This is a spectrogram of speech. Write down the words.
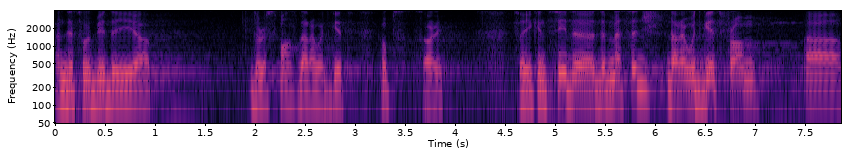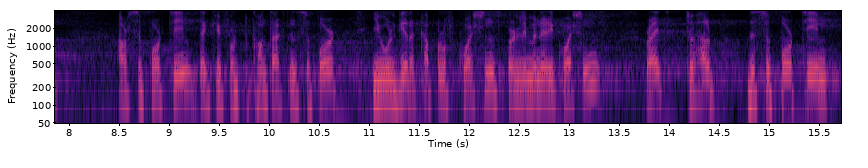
And this would be the, uh, the response that I would get. Oops, sorry. So you can see the, the message that I would get from uh, our support team. Thank you for contacting support. You will get a couple of questions, preliminary questions, right, to help the support team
